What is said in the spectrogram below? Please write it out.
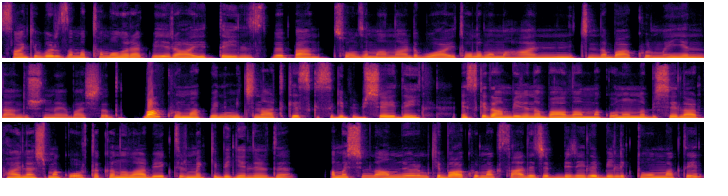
Sanki varız ama tam olarak bir yere ait değiliz ve ben son zamanlarda bu ait olamama halinin içinde bağ kurmayı yeniden düşünmeye başladım. Bağ kurmak benim için artık eskisi gibi bir şey değil. Eskiden birine bağlanmak, onunla bir şeyler paylaşmak, ortak anılar biriktirmek gibi gelirdi. Ama şimdi anlıyorum ki bağ kurmak sadece biriyle birlikte olmak değil,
